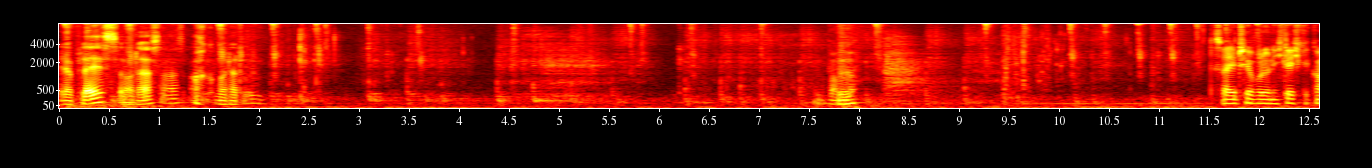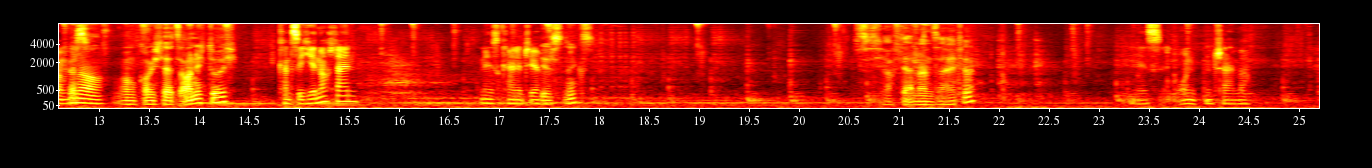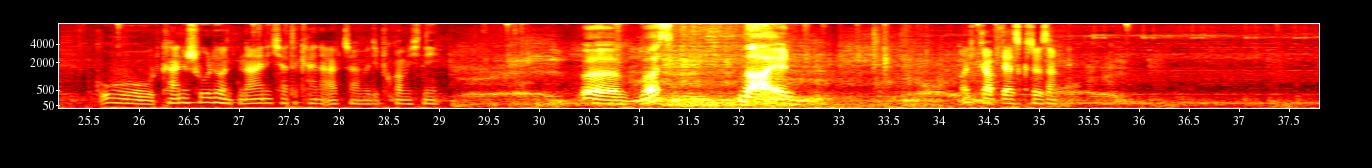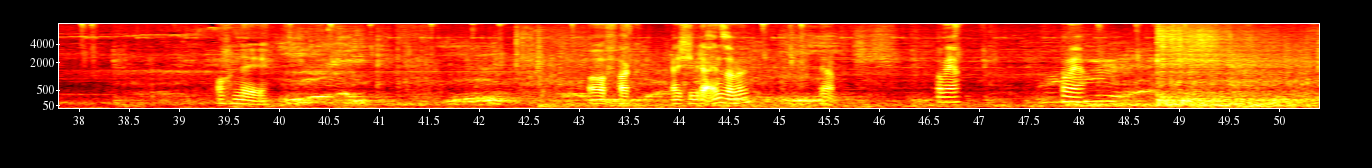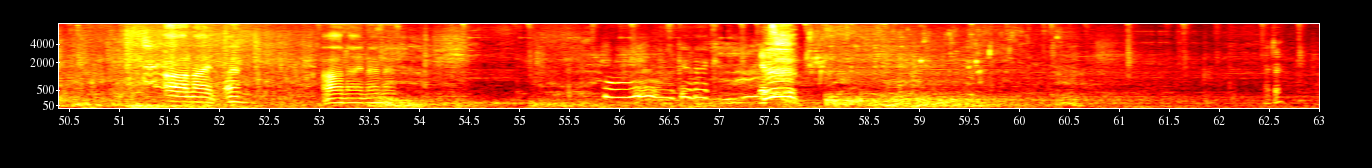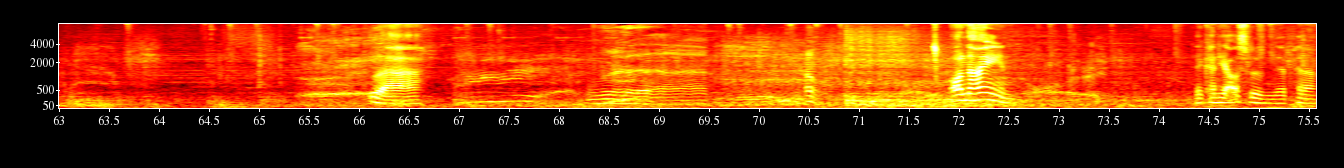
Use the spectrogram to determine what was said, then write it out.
Wieder Place. So, da ist noch was. Ach, guck mal da drüben. Bombe. Das war die Tür, wo du nicht durchgekommen bist. Genau. Warum komme ich da jetzt auch nicht durch? Kannst du hier noch rein? Ne, ist keine Tür. Hier ist nix. Ist das hier auf der anderen Seite? Ne, ist unten scheinbar. Gut, keine Schule und nein, ich hatte keine Albträume, die bekomme ich nie. Ähm, was? Nein! Oh, ich glaube, der ist größer. Och nee. Oh fuck. Kann ich die wieder einsammeln? Ja. Komm her. Komm her. Ah nein, nein. Ah nein, nein, nein. Oh, geh weg. Jetzt. Uah. Oh, Oh nein! Der kann die auslösen, der Penner.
